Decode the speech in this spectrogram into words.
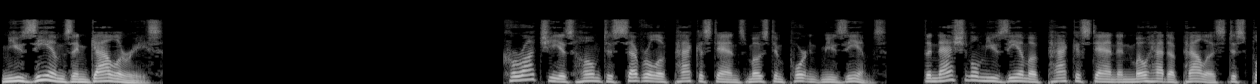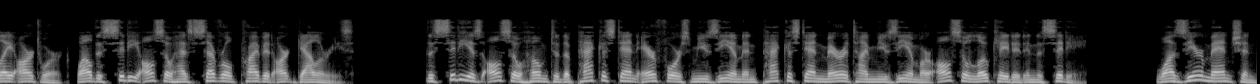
Museums and galleries Karachi is home to several of Pakistan's most important museums. The National Museum of Pakistan and Mohatta Palace display artwork, while the city also has several private art galleries. The city is also home to the Pakistan Air Force Museum and Pakistan Maritime Museum are also located in the city. Wazir Mansion,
